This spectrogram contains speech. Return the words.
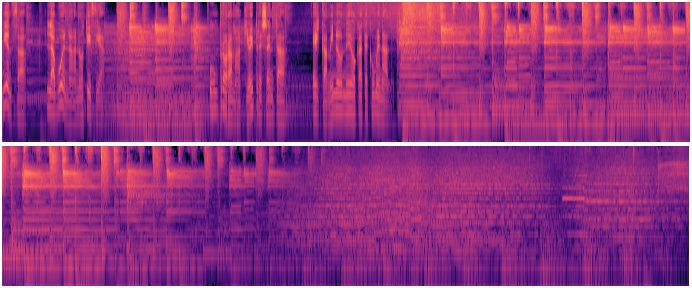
comienza La Buena Noticia. Un programa que hoy presenta El Camino Neocatecumenal.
